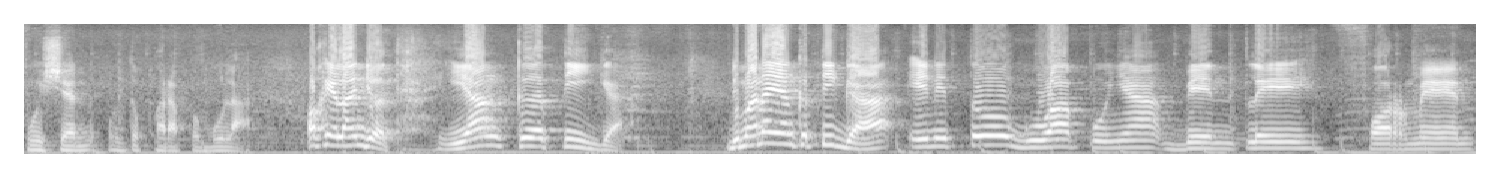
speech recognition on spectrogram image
Fusion untuk para pemula. Oke, lanjut. Yang ketiga. Di mana yang ketiga, ini tuh gua punya Bentley Foreman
